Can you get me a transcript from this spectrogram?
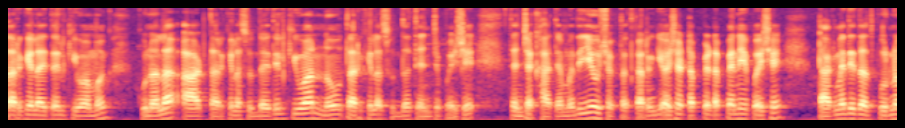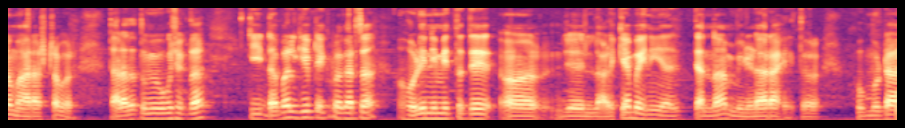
तारखेला येतील किंवा मग कुणाला आठ तारखेला सुद्धा येतील किंवा नऊ तारखेला सुद्धा त्यांचे पैसे त्यांच्या खात्यामध्ये येऊ शकतात. कारण की अशा टप्प्याटप्प्याने हे पैसे टाकण्यात येतात पूर्ण महाराष्ट्रभर. तर आता तुम्ही बघू शकता की डबल गिफ्ट एक प्रकारचा होळीनिमित्त ते जे लाडक्या बहिणी आहेत त्यांना मिळणार आहे. तर खूप मोठा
